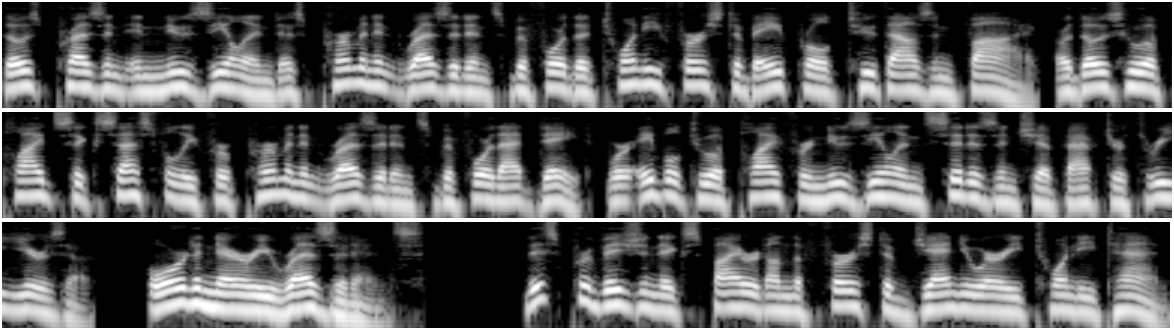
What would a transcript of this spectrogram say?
those present in New Zealand as permanent residents before the 21st of April 2005, or those who applied successfully for permanent residence before that date, were able to apply for New Zealand citizenship after three years of ordinary residence. This provision expired on 1 January 2010.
